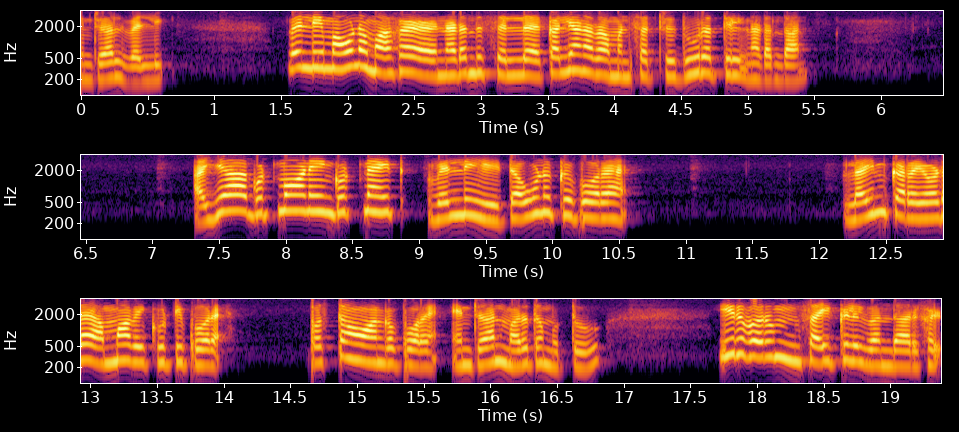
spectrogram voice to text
என்றாள் வெள்ளி. வெள்ளி மௌனமாக நடந்து செல்ல கல்யாணராமன் சற்று தூரத்தில் நடந்தான். ஐயா குட் மார்னிங் குட் நைட். வெள்ளி டவுனுக்கு போகிறேன் லைன் கரையோட அம்மாவை கூட்டி போகிறேன் புஸ்தகம் வாங்க போகிறேன் என்றான் மருதமுத்து. இருவரும் சைக்கிளில் வந்தார்கள்.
